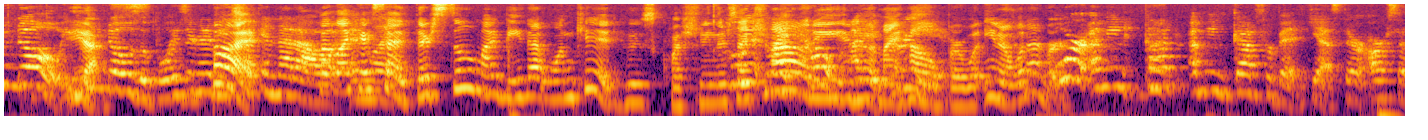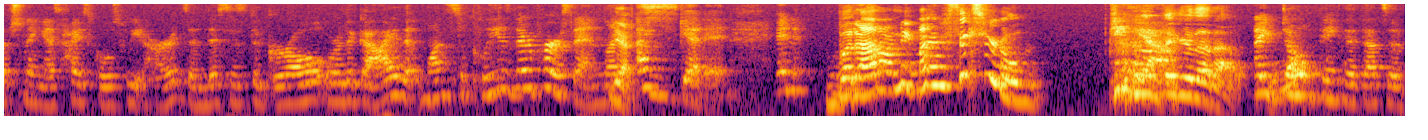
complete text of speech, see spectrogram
you know, you Yes. know, the boys are gonna be checking that out. But like I said, there still might be that one kid who's questioning their sexuality and I who it might help or what you know whatever. Or I mean, God, I mean, God forbid. Yes, there are such thing as high school sweethearts, and this is the girl or the guy that wants to please their person. Like Yes. I get it, and but I don't need my six year old to Yeah. figure that out. I don't think that that's a,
